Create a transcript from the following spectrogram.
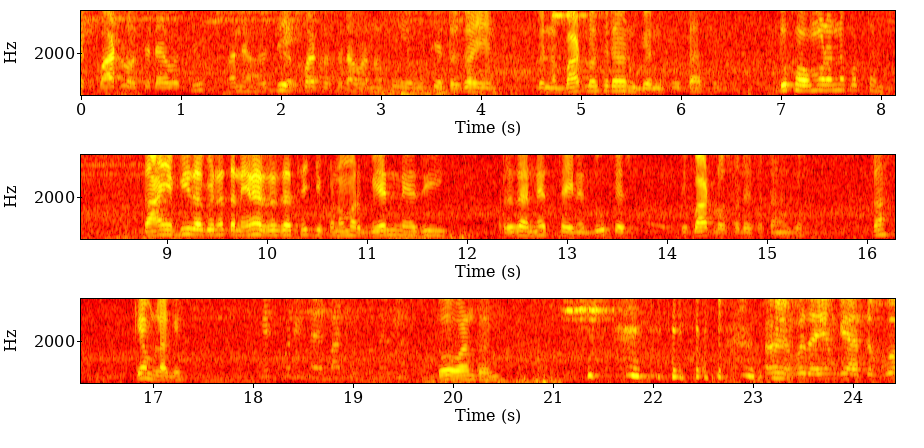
એક બાટલો ચડાવ્યો છે અને હજી એક બાટલો ચડાવવાનો છે. એવું છે તો જોઈએ બેનનો બાટલો ચડાવ્યો ને બેન પૂતા છે. દુખાવો મોડો ન પડતો ને. તો અહીંયા બીજા બેન હતા ને એને રજા થઈ ગઈ પણ અમારા બેનને હજી રજા નથી થઈ ને દુખે છે. તે બાટલો ચડે ચટાણે જો. કા? કેમ લાગે? તો વાંધો નહીં. અમે બધા એમ ગયા તો બહુ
